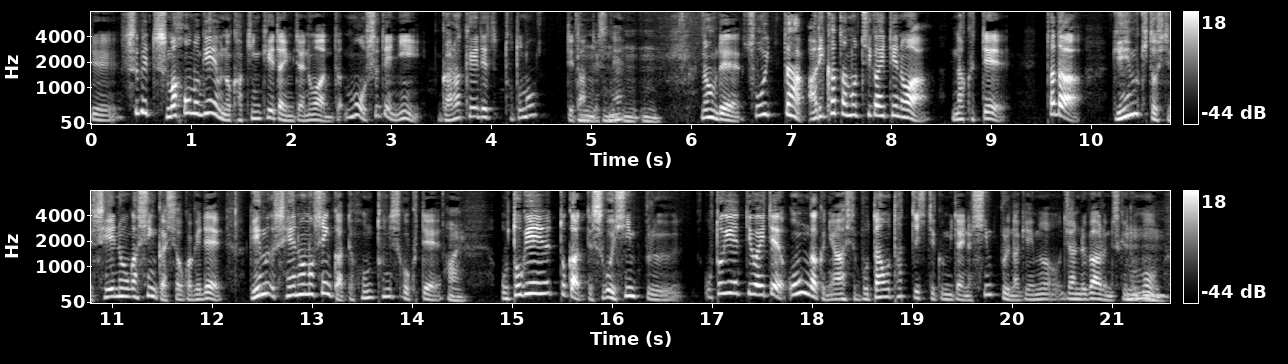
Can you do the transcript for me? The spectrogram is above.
で、すべてスマホのゲームの課金形態みたいのは、だもうすでにガラケーで整ってたんですね。うんうんなので、そういったあり方の違いっていうのはなくて、ただ、ゲーム機として性能が進化したおかげで、ゲーム、性能の進化って本当にすごくて、うんはい。音ゲーとかってすごいシンプル、音ゲーって言われて音楽に合わせてボタンをタッチしていくみたいなシンプルなゲームのジャンルがあるんですけども、うんうん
